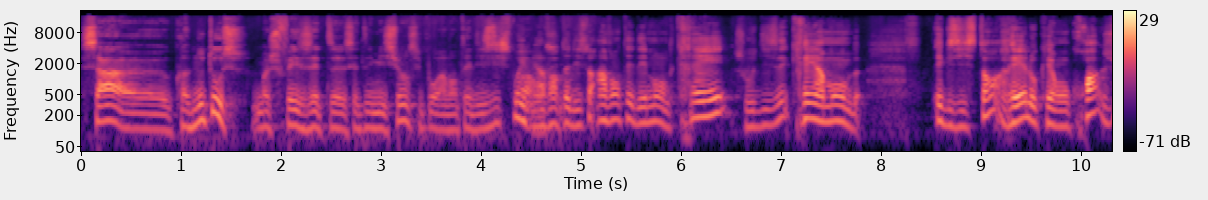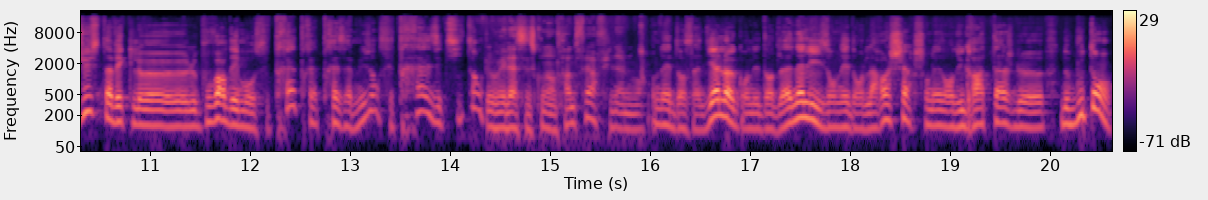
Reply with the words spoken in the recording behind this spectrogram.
ça, euh, comme nous tous. Moi, je fais cette, cette émission, c'est pour inventer des histoires. Oui, mais inventer des histoires, inventer des mondes, créer, je vous disais, créer un monde existant, réel, auquel on croit, juste avec le, le pouvoir des mots. C'est très, très, très amusant, c'est très excitant. Mais là, c'est ce qu'on est en train de faire, finalement. On est dans un dialogue, on est dans de l'analyse, on est dans de la recherche, on est dans du grattage de, de boutons.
